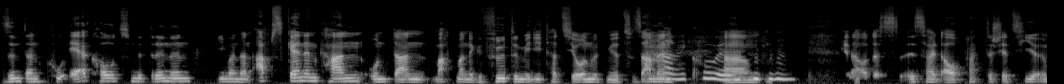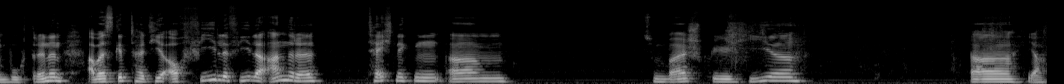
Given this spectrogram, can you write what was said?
sind dann QR-Codes mit drinnen, die man dann abscannen kann und dann macht man eine geführte Meditation mit mir zusammen. Ah, wie cool. Ähm, genau, das ist halt auch praktisch jetzt hier im Buch drinnen. Aber es gibt halt hier auch viele, viele andere Techniken. Ähm, zum Beispiel hier, äh, ja,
